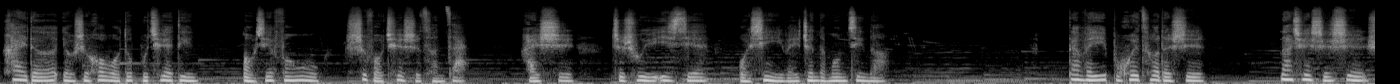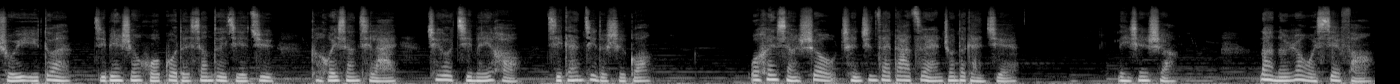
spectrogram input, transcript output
害得有时候我都不确定，某些风物是否确实存在，还是只出于一些我信以为真的梦境呢？但唯一不会错的是，那确实是属于一段，即便生活过得相对拮据，可回想起来却又极美好、极干净的时光。我很享受沉浸在大自然中的感觉，林先生。那能让我卸房。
